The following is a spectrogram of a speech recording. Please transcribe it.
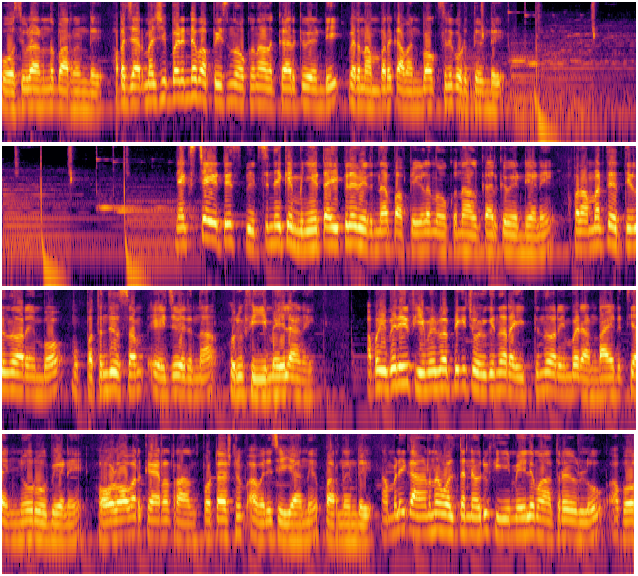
പോസിബിൾ ആണെന്ന് പറഞ്ഞിട്ടുണ്ട്. അപ്പോൾ ജർമ്മൻ ഷിപ്പേഡിന്റെ പപ്പീസ് നോക്കുന്ന ആൾക്കാർക്ക് വേണ്ടി ഇവരുടെ നമ്പർ കമന്റ് ബോക്സിൽ കൊടുത്തിട്ടുണ്ട്. നെക്സ്റ്റ് ആയിട്ട് സ്പിറ്റ്സിന്റെയൊക്കെ മിനി ടൈപ്പിൽ വരുന്ന പപ്പികളെ നോക്കുന്ന ആൾക്കാർക്ക് വേണ്ടിയാണ്. അപ്പോൾ നമ്മുടെ എത്തിയിലെന്ന് പറയുമ്പോൾ മുപ്പത്തഞ്ച് ദിവസം ഏജ് വരുന്ന ഒരു ഫീമെയിലാണ് അപ്പോൾ ഇവർ ഈ ഫീമെയിൽ പപ്പിക്ക് ചോദിക്കുന്ന റേറ്റ് എന്ന് പറയുമ്പോൾ രണ്ടായിരത്തി അഞ്ഞൂറ് രൂപയാണ്. ഓൾ ഓവർ കേരള ട്രാൻസ്പോർട്ടേഷനും അവർ ചെയ്യാമെന്ന് പറഞ്ഞിട്ടുണ്ട്. നമ്മൾ ഈ കാണുന്ന പോലെ തന്നെ ഒരു ഫീമെയിൽ മാത്രമേ ഉള്ളൂ. അപ്പോൾ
